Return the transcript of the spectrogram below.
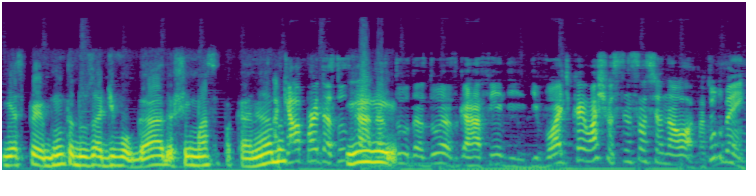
e as perguntas dos advogados, achei massa pra caramba. Aquela parte das duas, E- das du- das duas garrafinhas de, de vodka eu acho sensacional. Ó, tá tudo bem.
